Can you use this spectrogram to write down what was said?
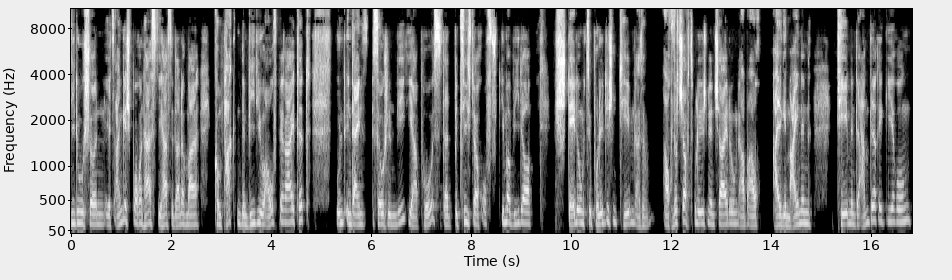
die du schon jetzt angesprochen hast, die hast du da nochmal kompakt in dem Video aufbereitet. Und in deinen Social Media Posts, da beziehst du auch oft immer wieder Stellung zu politischen Themen, also auch wirtschaftspolitischen Entscheidungen, aber auch allgemeinen Themen der Ampelregierung.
